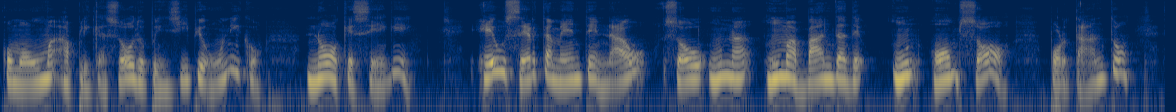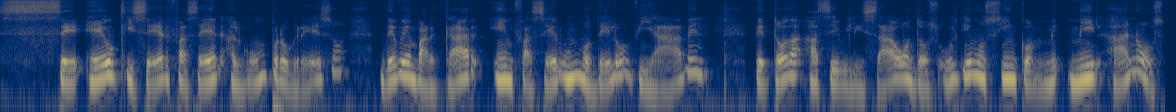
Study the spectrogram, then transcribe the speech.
como uma aplicação do princípio único no que segue. Eu certamente não sou uma, uma banda de um homem só. Portanto, se eu quiser fazer algum progresso, devo embarcar em fazer um modelo viável de toda a civilização dos últimos cinco mil anos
